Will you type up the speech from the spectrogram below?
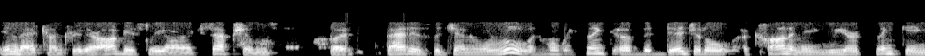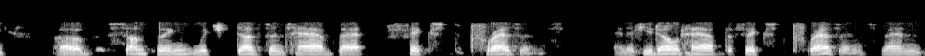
in that country. There obviously are exceptions, but that is the general rule. And when we think of the digital economy, we are thinking of something which doesn't have that fixed presence. And if you don't have the fixed presence, then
